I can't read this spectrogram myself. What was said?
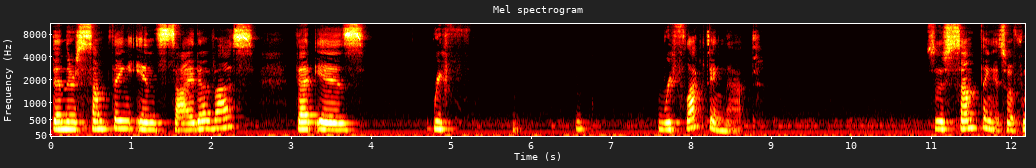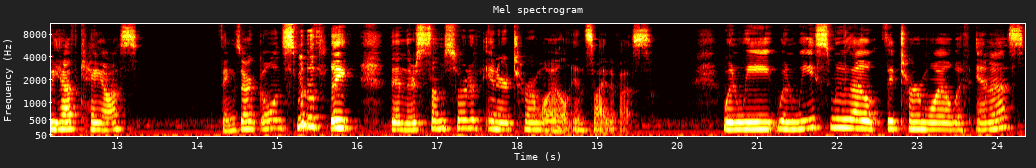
then there's something inside of us that is ref- reflecting that. So there's something, so if we have chaos, things aren't going smoothly, then there's some sort of inner turmoil inside of us when we when we smooth out the turmoil within us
